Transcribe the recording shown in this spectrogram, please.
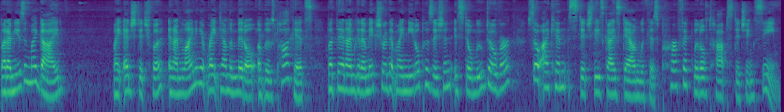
But I'm using my guide, my edge stitch foot, and I'm lining it right down the middle of those pockets, but then I'm going to make sure that my needle position is still moved over so I can stitch these guys down with this perfect little top stitching seam.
